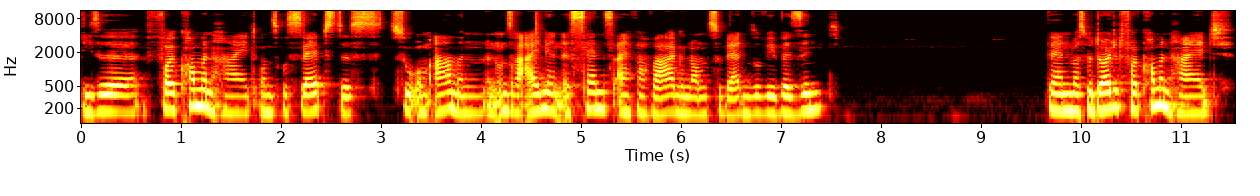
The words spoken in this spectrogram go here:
diese Vollkommenheit unseres Selbstes zu umarmen, in unserer eigenen Essenz einfach wahrgenommen zu werden, so wie wir sind. Denn was bedeutet Vollkommenheit?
